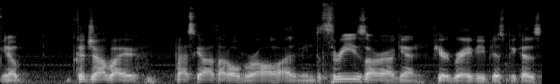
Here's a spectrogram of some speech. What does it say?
you know, good job by Pascal. I thought overall. I mean, the threes are again pure gravy just because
